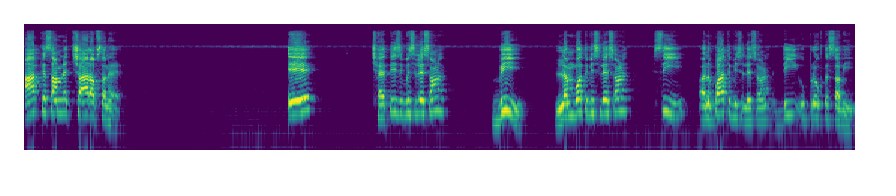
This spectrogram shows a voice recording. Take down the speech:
आपके सामने चार ऑप्शन है। ए छैतीस विश्लेषण। बी, लंबवत विश्लेषण, सी, अनुपात विश्लेषण, डी, उपरोक्त सभी।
